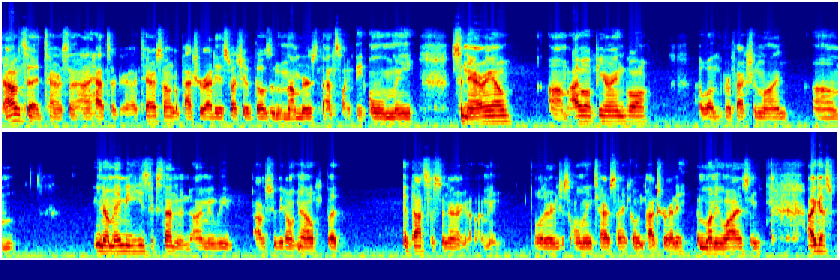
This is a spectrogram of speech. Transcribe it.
I would say Tarasenko. I had to agree. Like Tarasenko, Pacioretty, especially if those are the numbers. That's like the only scenario. Um, I love Pierre Engvall. I love the perfection line. Um, you know, maybe he's extended. I mean, we obviously we don't know, but if that's the scenario, I mean, literally just only Tarasenko and Pacioretty, and money wise, and I guess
